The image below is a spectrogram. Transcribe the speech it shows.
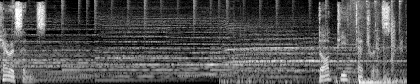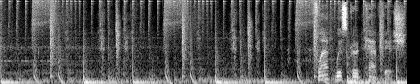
Characins. Dog teeth tetras. Flat whiskered catfish.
